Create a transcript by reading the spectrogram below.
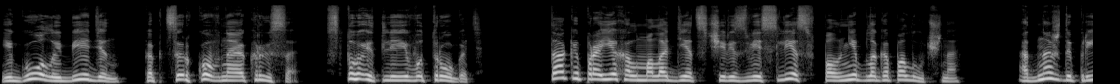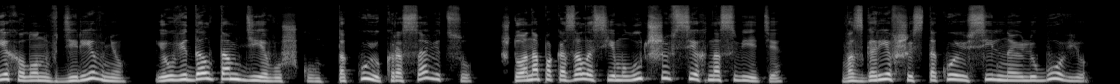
И голый, беден, как церковная крыса. Стоит ли его трогать? Так и проехал молодец через весь лес вполне благополучно. Однажды приехал он в деревню и увидал там девушку, такую красавицу, что она показалась ему лучше всех на свете. Возгоревшись такой сильной любовью,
